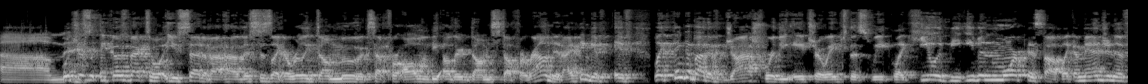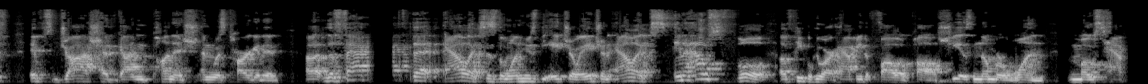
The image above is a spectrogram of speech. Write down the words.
Um, Which is, it goes back to what you said about how this is like a really dumb move, except for all of the other dumb stuff around it. I think if, if like, think about if Josh were the HOH this week, like he would be even more pissed off. Like, imagine if, if Josh had gotten punished and was targeted. Uh, the fact that Alex is the one who's the HOH and Alex in a house full of people who are happy to follow Paul, she is number one most happy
